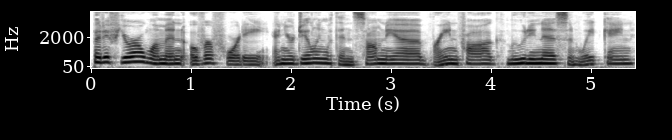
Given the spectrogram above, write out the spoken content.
But if you're a woman over 40 and you're dealing with insomnia, brain fog, moodiness, and weight gain,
